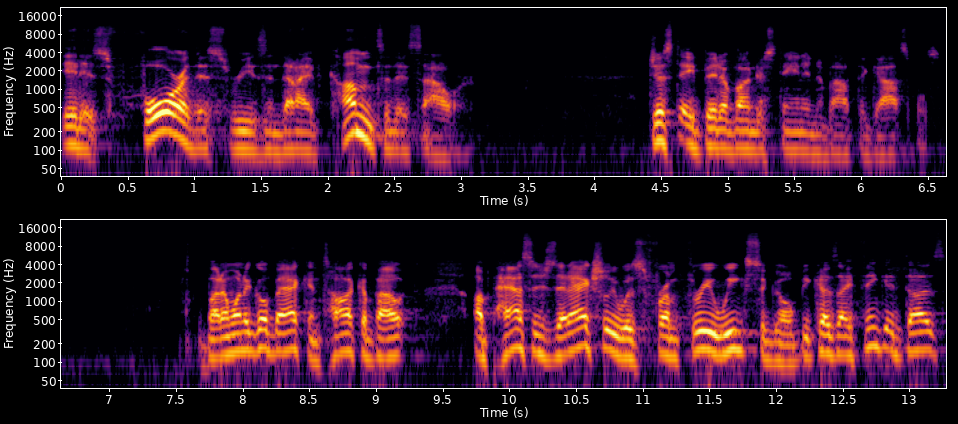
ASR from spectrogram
It is for this reason that I've come to this hour. Just a bit of understanding about the Gospels. But I want to go back and talk about a passage that actually was from three weeks ago because I think it does,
